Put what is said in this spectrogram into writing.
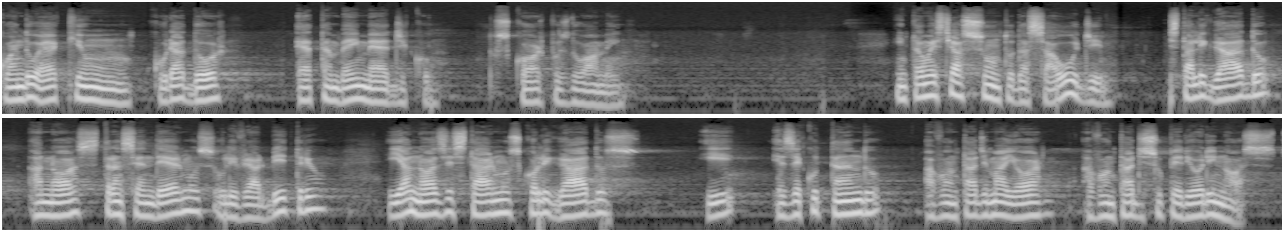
quando é que um curador é também médico dos corpos do homem? Então, este assunto da saúde está ligado a nós transcendermos o livre-arbítrio e a nós estarmos coligados e executando a vontade maior, a vontade superior em nós.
